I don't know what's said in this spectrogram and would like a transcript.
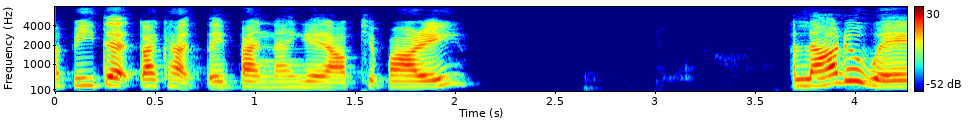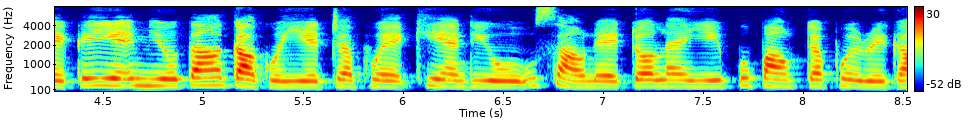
အပိသက်တိုက်ခိုက်သိမ်းပိုက်နိုင်ခဲ့တာဖြစ်ပါတယ်။အလားတူပဲကရင်အမျိုးသားကာကွယ်ရေးတပ်ဖွဲ့ KNDO ဦးဆောင်တဲ့တော်လှန်ရေးပူးပေါင်းတပ်ဖွဲ့တွေက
